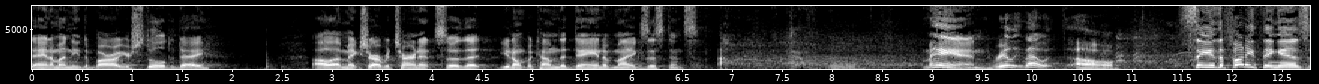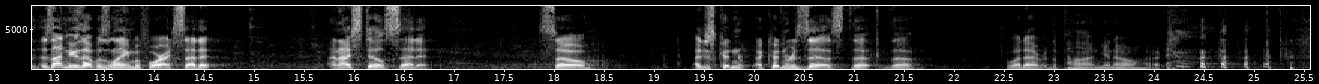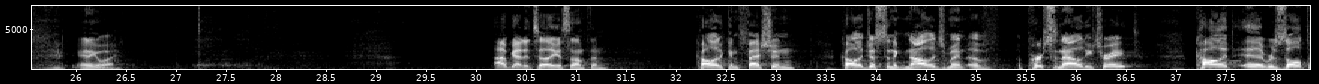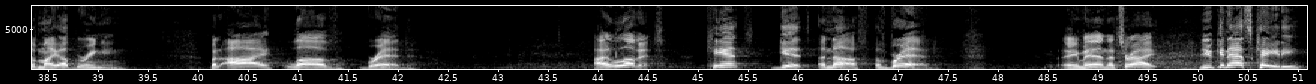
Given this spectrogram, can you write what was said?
Dan, I'm going to need to borrow your stool today. I'll uh, make sure I return it so that you don't become the Dane of my existence. Oh, man, really? That was, oh. See, the funny thing is, is I knew that was lame before I said it, and I still said it. So I just couldn't, I couldn't resist the, the, whatever, the pun, you know? anyway. I've got to tell you something. Call it a confession, call it just an acknowledgement of a personality trait, call it a result of my upbringing. But I love bread. I love it. Can't get enough of bread. Amen, that's right. You can ask Katie.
